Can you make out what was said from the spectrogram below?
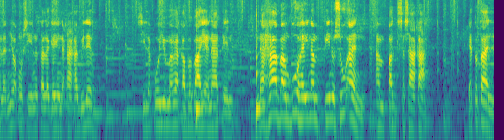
Alam nyo kung sino talaga yung nakakabilib. Sila po yung mga kababayan natin na habang buhay ng pinusuan ang pagsasaka. E total,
